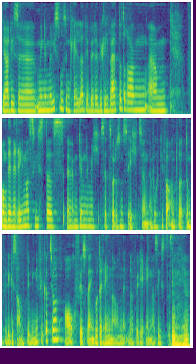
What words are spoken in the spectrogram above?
ja, dieser Minimalismus im Keller, der wird ja wirklich weitertragen. Ähm, von den Renner Sisters, ähm, die haben nämlich seit 2016 einfach die Verantwortung für die gesamte Vinifikation, auch fürs Weingut Renner und nicht nur für die Renner Sisters Linie,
